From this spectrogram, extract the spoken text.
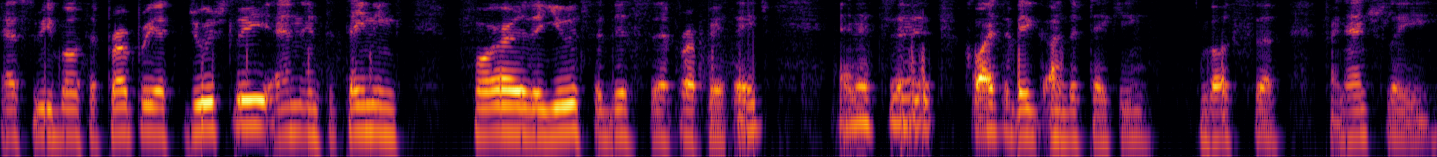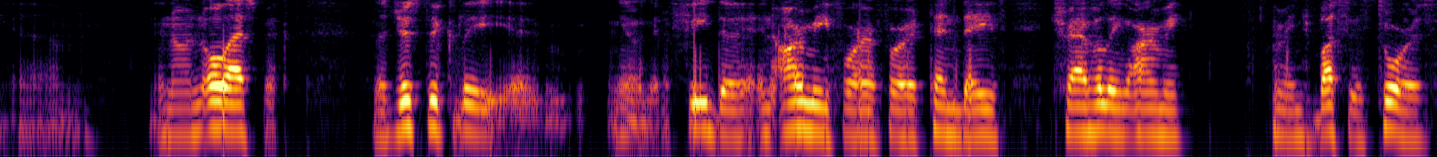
has to be both appropriate Jewishly and entertaining for the youth at this appropriate age. And it's it's quite a big undertaking, both uh, financially, um, know, in all aspects. Logistically, uh, you know, gonna feed uh, an army for for ten days, traveling army, I mean, buses, tours.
